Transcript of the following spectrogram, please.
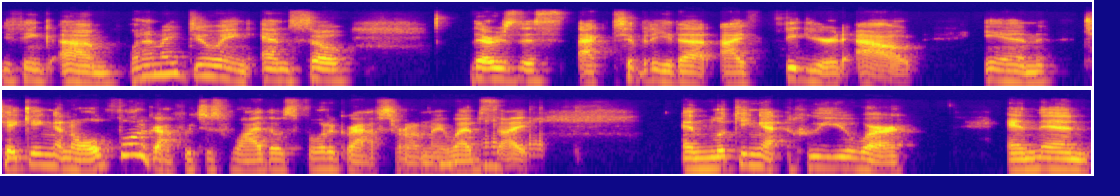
you think um, what am i doing and so there's this activity that I figured out in taking an old photograph, which is why those photographs are on my website, and looking at who you were, and then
